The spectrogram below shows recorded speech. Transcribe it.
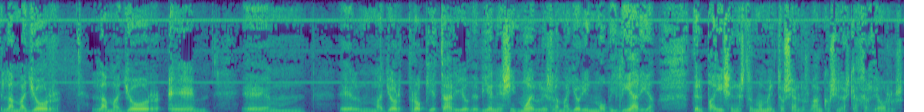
la mayor la mayor eh, eh, el mayor propietario de bienes inmuebles, la mayor inmobiliaria del país en estos momentos sean los bancos y las cajas de ahorros,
